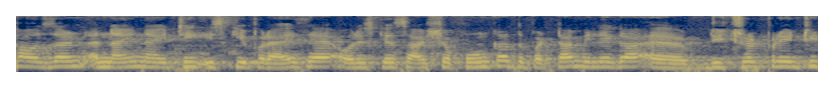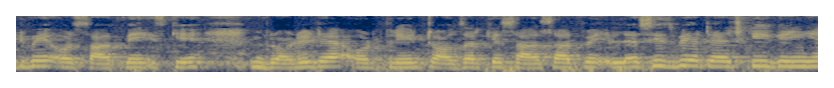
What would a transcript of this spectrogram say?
थाउज़ेंड नाइन नाइन्टी इसकी प्राइस है, और इसके साथ शफोन का दुपट्टा मिलेगा डिजिटल प्रिंटेड में, और साथ में इसके एम्ब्रॉयड है, और प्लेन ट्राउज़र के साथ साथ में लेसिस भी अटैच की गई हैं।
